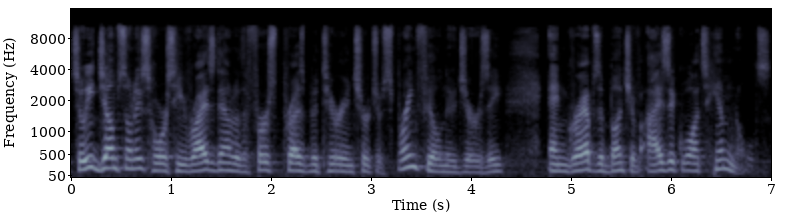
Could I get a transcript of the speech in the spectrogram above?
So he jumps on his horse. He rides down to the First Presbyterian Church of Springfield, New Jersey, and grabs a bunch of Isaac Watts hymnals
